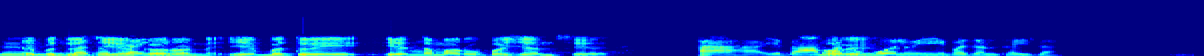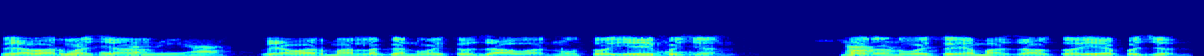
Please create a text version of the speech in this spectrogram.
એ બધું જે કરો ને. એ બધું એ તમારું ભજન છે. હા હા. એ તો આમ. બધું બોલવું એ ભજન થઈ જાય. વ્યવહારમાં જ્યાં વ્યવહારમાં લગ્ન હોય તો જવાનું તો એ ભજન. મરણ હોય તો એમાં જાવ તો એ ભજન.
